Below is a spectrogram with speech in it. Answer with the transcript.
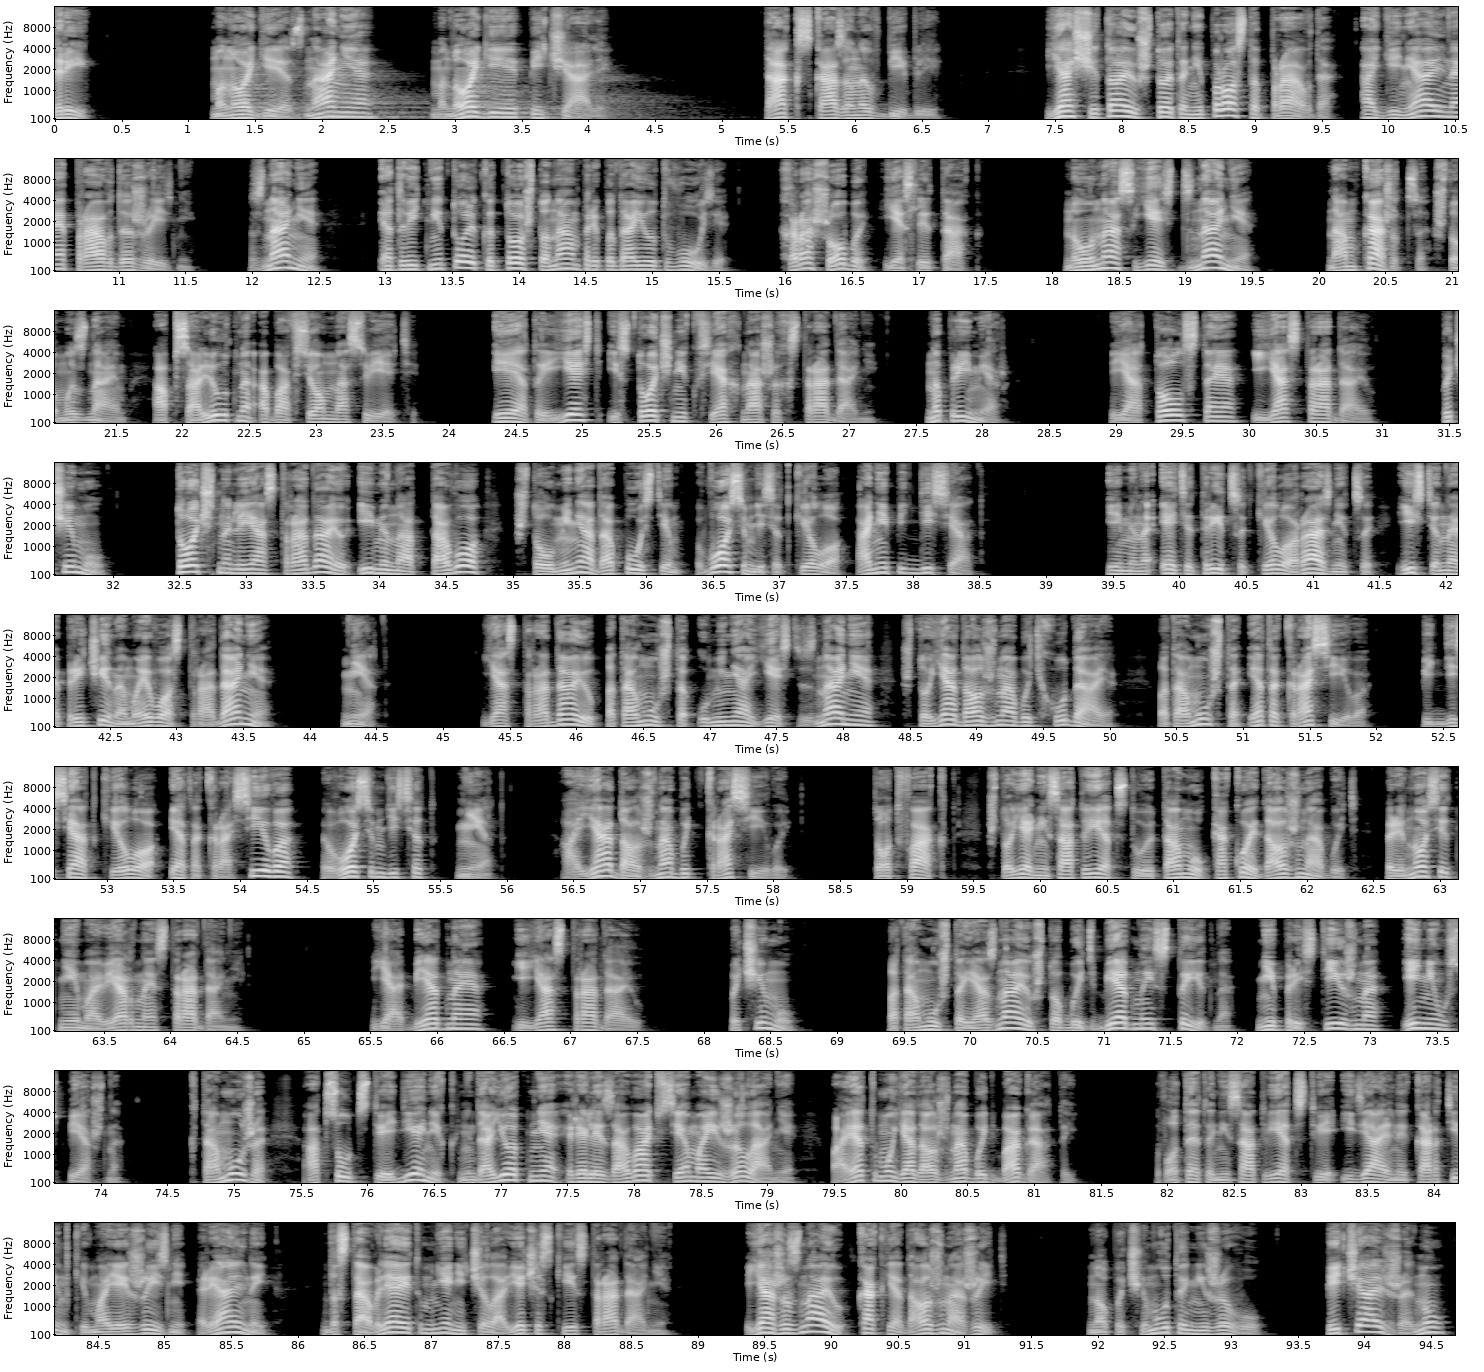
3. Многие знания, многие печали. Так сказано в Библии. Я считаю, что это не просто правда, а гениальная правда жизни. Знание – это ведь не только то, что нам преподают в ВУЗе. Хорошо бы, если так. Но у нас есть знания, нам кажется, что мы знаем абсолютно обо всем на свете. И это и есть источник всех наших страданий. Например, я толстая, и я страдаю. Почему? Точно ли я страдаю именно от того, что у меня, допустим, 80 кило, а не 50? Именно эти 30 кило разницы истинная причина моего страдания? Нет. Я страдаю, потому что у меня есть знание, что я должна быть худая, потому что это красиво. 50 кило – это красиво, 80 – нет. А я должна быть красивой. Тот факт, что я не соответствую тому, какой должна быть, приносит неимоверное страдание. Я бедная, и я страдаю. Почему? Потому что я знаю, что быть бедной стыдно, непрестижно и неуспешно. К тому же, отсутствие денег не дает мне реализовать все мои желания, поэтому я должна быть богатой. Вот это несоответствие идеальной картинки моей жизни реальной доставляет мне нечеловеческие страдания. Я же знаю, как я должна жить. Но почему-то не живу. Печаль же, ну.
